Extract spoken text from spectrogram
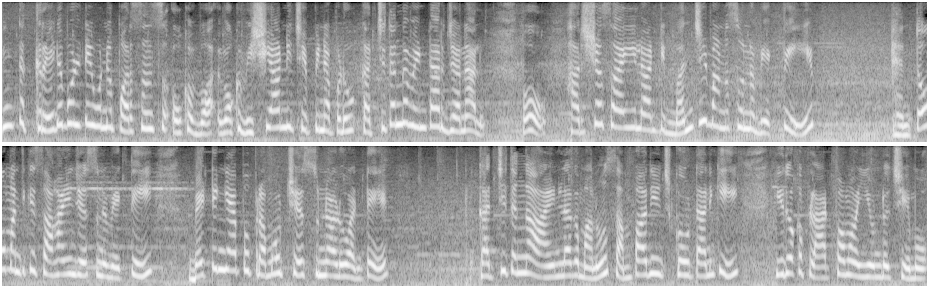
ఇంత క్రెడిబిలిటీ ఉన్న పర్సన్స్ ఒక ఒక విషయాన్ని చెప్పినప్పుడు ఖచ్చితంగా వింటారు జనాలు. ఓ హర్ష సాయి లాంటి మంచి మనసున్న వ్యక్తి ఎంతోమందికి సహాయం చేస్తున్న వ్యక్తి బెట్టింగ్ యాప్ ప్రమోట్ చేస్తున్నాడు అంటే ఖచ్చితంగా ఆయనలాగా మనం సంపాదించుకోవటానికి ఇది ఒక ప్లాట్ఫామ్ అయ్యి ఉండొచ్చేమో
